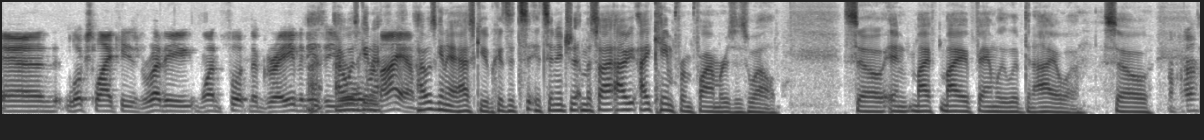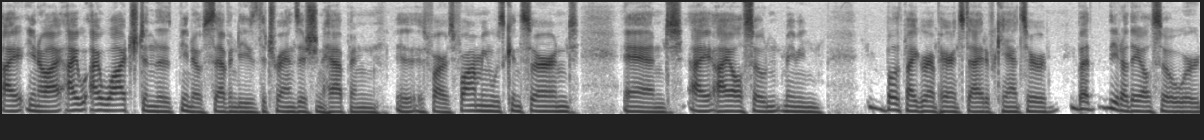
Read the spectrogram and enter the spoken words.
and looks like he's ready one foot in the grave and he's a year I was older gonna, than I am. I was going to ask you because it's it's an interesting. So I, I came from farmers as well, so and my my family lived in Iowa. So uh-huh. I you know I I watched in the you know 70s the transition happen as far as farming was concerned, and I, I also, I mean, both my grandparents died of cancer, but you know they also were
